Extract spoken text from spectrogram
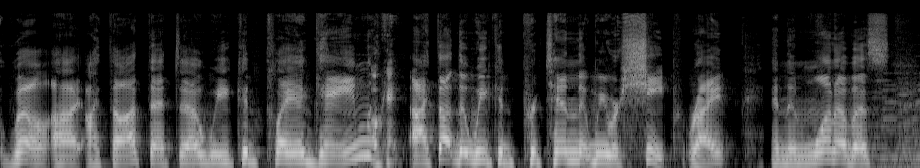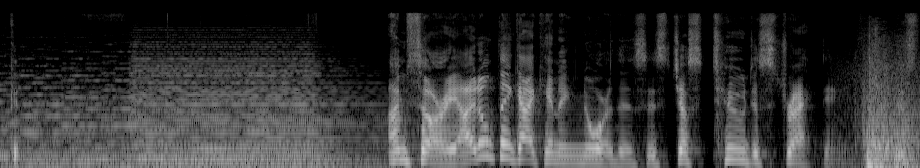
well, I, I thought that uh, we could play a game. Okay. I thought that we could pretend that we were sheep, right? And then one of us. Could... I'm sorry, I don't think I can ignore this. It's just too distracting. Just-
